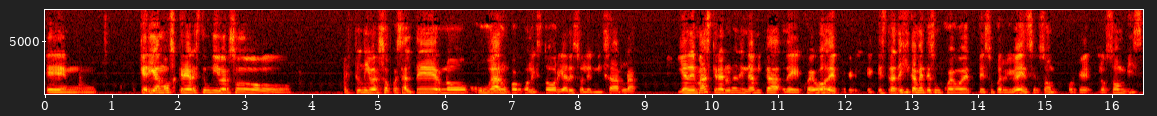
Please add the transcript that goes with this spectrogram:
Em, queríamos crear este universo, este universo pues alterno, jugar un poco con la historia, de solemnizarla y además crear una dinámica de juego de, porque estratégicamente es un juego de, supervivencia el zombie, porque los zombies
